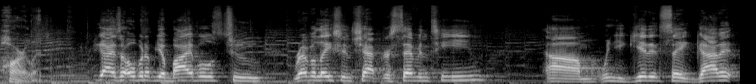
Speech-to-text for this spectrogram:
Harlot. You guys are open up your Bibles to Revelation chapter 17. Um, when you get it, say, Got it?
